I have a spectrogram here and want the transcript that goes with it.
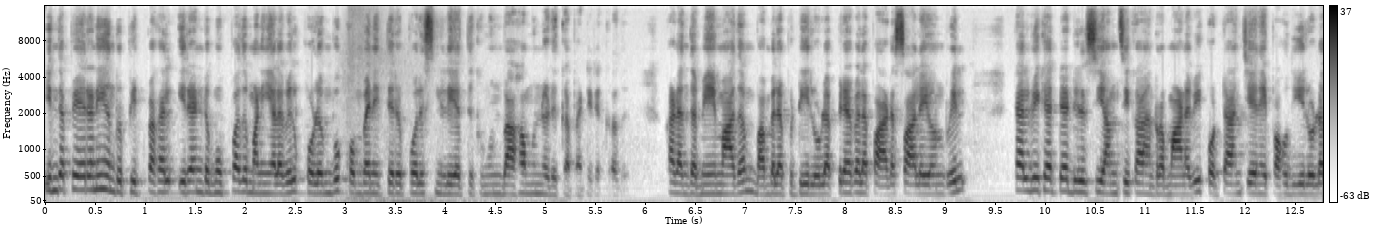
இந்த பேரணி இன்று பிற்பகல் இரண்டு முப்பது மணியளவில் கொழும்பு கொம்பனி தெரு போலீஸ் நிலையத்துக்கு முன்பாக முன்னெடுக்கப்பட்டிருக்கிறது. கடந்த மே மாதம் பம்பலப்பட்டியில் உள்ள பிரபல பாடசாலை ஒன்றில் கல்வி கற்ற டில்சி அம்சிகா என்ற மாணவி கொட்டாஞ்சேனை பகுதியில் உள்ள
